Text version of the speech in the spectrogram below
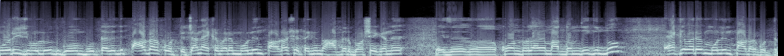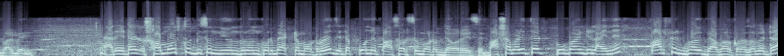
মরিচ, হলুদ, গম, ভুট্টা যদি পাউডার করতে চান, একেবারে মলিন পাউডার সেটা কিন্তু হাতের বসে এখানে এই যে কন্ট্রোলারের মাধ্যম দিয়ে কিন্তু একেবারে মলিন পাউডার করতে পারবেন। আর এটা সমস্ত কিছু নিয়ন্ত্রণ করবে একটা মোটরে যেটা পনে পাঁচ হর্সের মোটর দেওয়া রয়েছে। বাসা বাড়িতে টু টোয়েন্টি লাইনে পারফেক্ট ভাবে ব্যবহার করা যাবে এটা।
